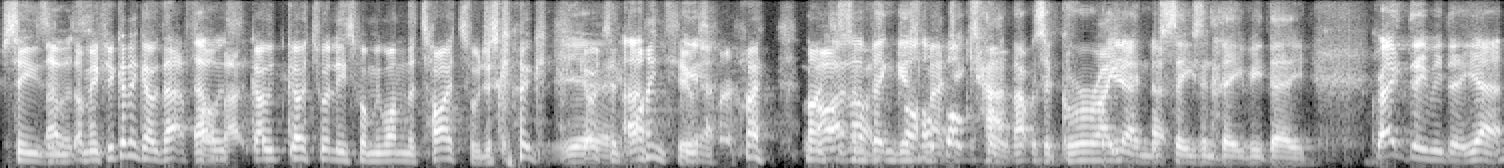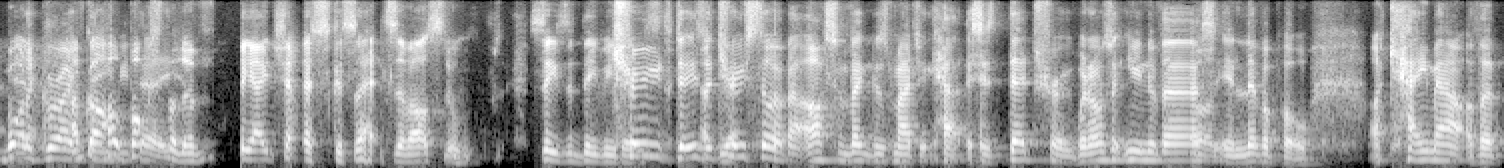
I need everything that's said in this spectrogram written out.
season. Was, I mean, if you're going to go that far that was, back, go go to at least when we won the title. Just go yeah. go to 90 uh, yeah. or Arsene Wenger's Magic Hat. That was a great yeah. end of season DVD. great DVD, yeah. What a great I've got DVD. a whole box full of VHS cassettes of Arsenal season DVDs. True, there's a true yeah. story about Arsene Wenger's magic hat. This is dead true. When I was at university oh. in Liverpool, I came out of a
